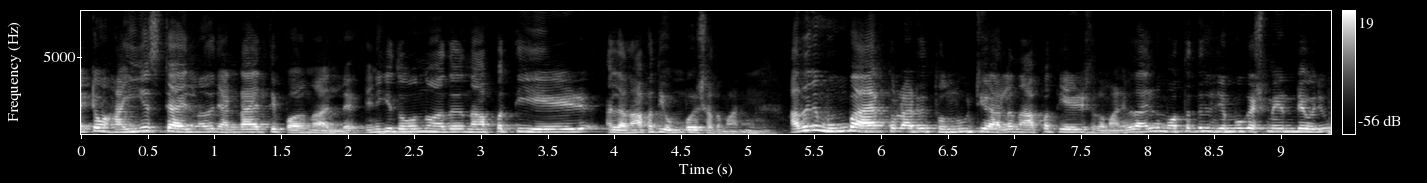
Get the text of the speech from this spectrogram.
ഏറ്റവും ഹയസ്റ്റ് ആയിരുന്നത് രണ്ടായിരത്തി പതിനാലിൽ എനിക്ക് തോന്നുന്നു അത് നാൽപ്പത്തി ഏഴ് അല്ല നാൽപ്പത്തി ഒമ്പത് ശതമാനം. അതിന് മുമ്പ് ആയിരത്തി തൊള്ളായിരത്തി തൊണ്ണൂറ്റി ആറിൽ നാൽപ്പത്തി ഏഴ് ശതമാനം. അതായത് മൊത്തത്തിൽ ജമ്മു കാശ്മീരിന്റെ ഒരു.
